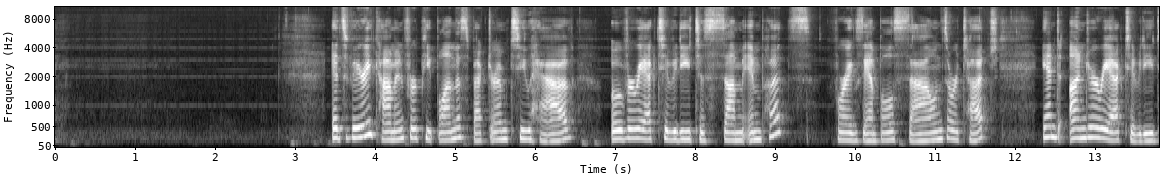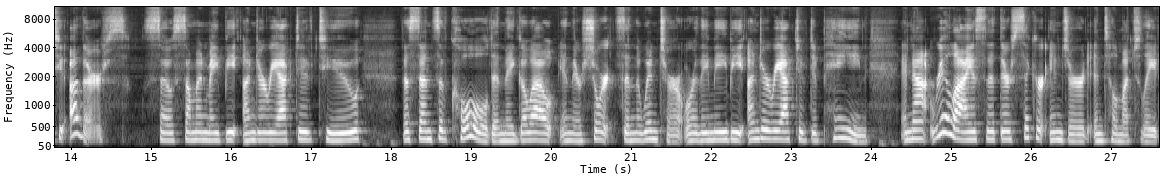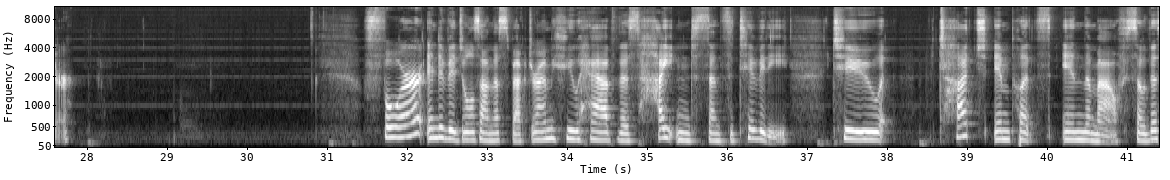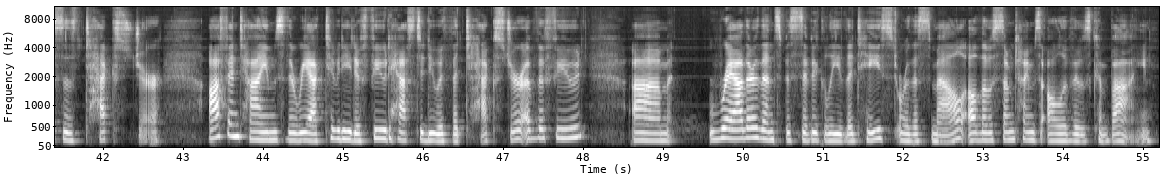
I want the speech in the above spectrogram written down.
It's very common for people on the spectrum to have overreactivity to some inputs, for example, sounds or touch, and underreactivity to others. So, someone might be underreactive to the sense of cold and they go out in their shorts in the winter, or they may be underreactive to pain and not realize that they're sick or injured until much later. For individuals on the spectrum who have this heightened sensitivity to touch inputs in the mouth, so this is texture. Oftentimes, the reactivity to food has to do with the texture of the food um, rather than specifically the taste or the smell, although sometimes all of those combine.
